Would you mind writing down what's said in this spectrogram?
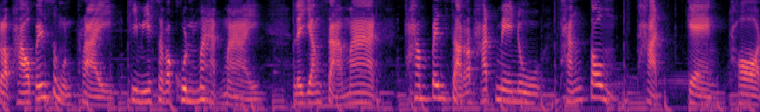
กระเพราเป็นสมุนไพรที่มีสรรพคุณมากมาย และยังสามารถทำเป็นสารพัดเมนูทั้งต้ม ผัด แกง ทอด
